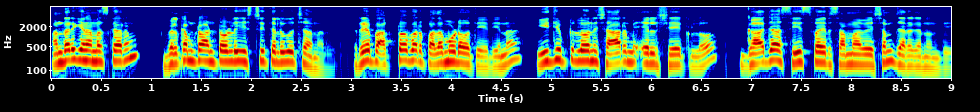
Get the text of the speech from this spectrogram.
అందరికీ నమస్కారం. Welcome to untold history Telugu channel. రేపు అక్టోబర్ పదమూడవ తేదీన ఈజిప్టులోని షార్మ్ ఎల్ షేక్లో గాజా సీజ్ ఫైర్ సమావేశం జరగనుంది.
